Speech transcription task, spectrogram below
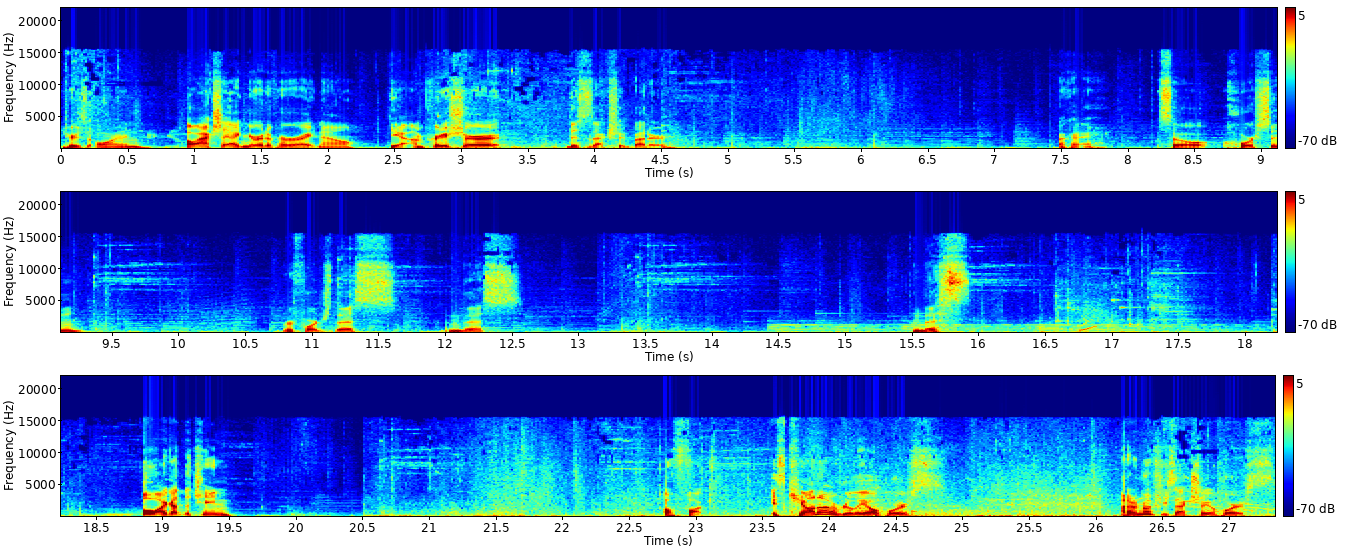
Here's Ornn. Oh, actually, I can get rid of her right now. Yeah, I'm pretty sure this is actually better. Okay, so Horson. Reforge this, and this. And this. Oh, I got the chain. Oh, fuck. Is Qiyana really a horse? I don't know if she's actually a horse.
